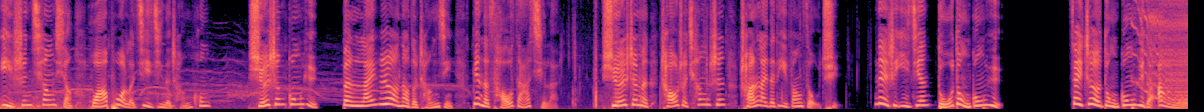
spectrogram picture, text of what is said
一声枪响划破了寂静的长空，学生公寓本来热闹的场景变得嘈杂起来。学生们朝着枪声传来的地方走去，那是一间独栋公寓。在这栋公寓的二楼，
